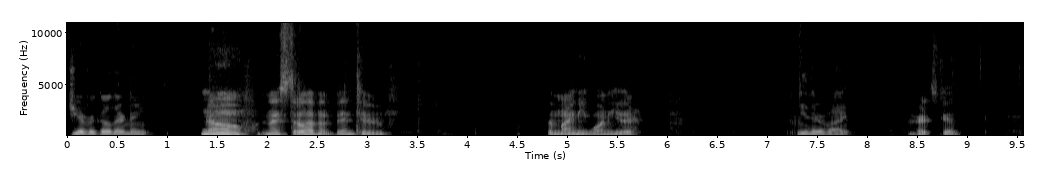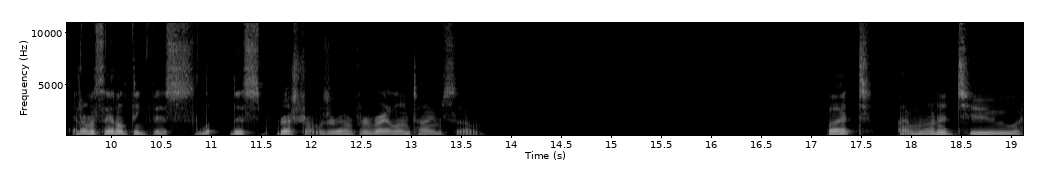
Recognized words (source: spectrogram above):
Did you ever go there, Nate? No, and I still haven't been to the mining one either. Neither have I. It's good. And honestly, I don't think this this restaurant was around for a very long time. So, but I wanted to.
